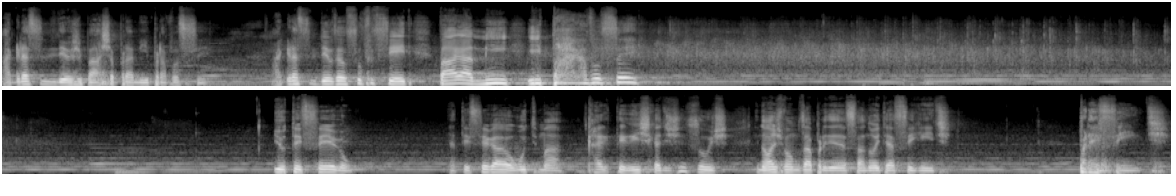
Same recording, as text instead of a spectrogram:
a graça de Deus baixa para mim e para você. A graça de Deus é o suficiente para mim e para você. E o terceiro, a terceira a última característica de Jesus que nós vamos aprender nessa noite é a seguinte: presente.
